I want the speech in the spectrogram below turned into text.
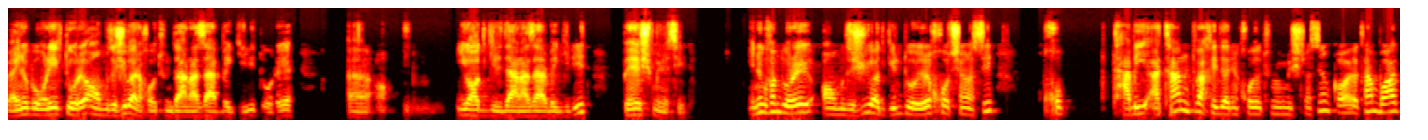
و اینو به عنوان یک دوره آموزشی برای خودتون در نظر بگیرید دوره یادگیری در نظر بگیرید بهش می‌رسید. اینو گفتم دوره آموزشی یادگیری دوره خودشناسی. خب طبیعتا وقتی دارین خودتون رو می‌شناسین قاعدتا باید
